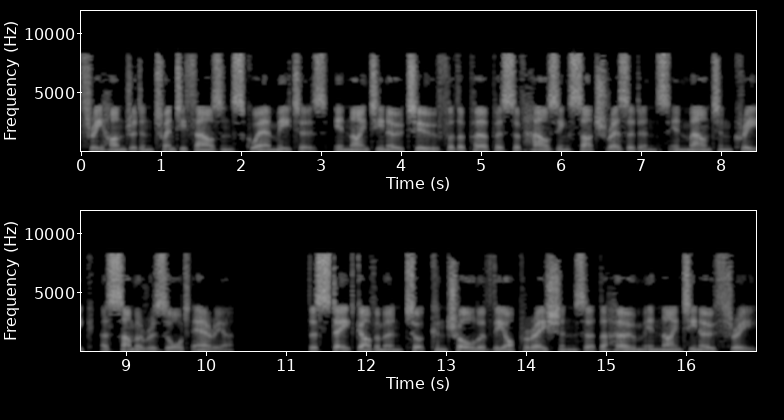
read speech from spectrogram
(320,000 square meters) in 1902 for the purpose of housing such residents in Mountain Creek, a summer resort area. The state government took control of the operations at the home in 1903.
